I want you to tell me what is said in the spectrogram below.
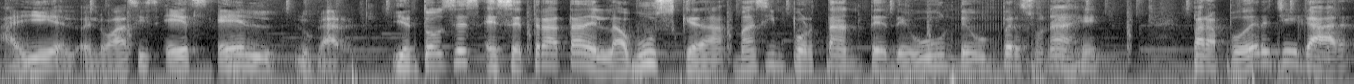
ahí el, el Oasis es el lugar. Y entonces eh, se trata de la búsqueda más importante de un, de un personaje para poder llegar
